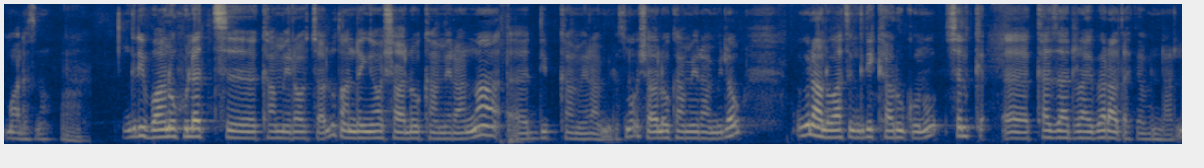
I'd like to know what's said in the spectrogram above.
ማለት ነው። እንግዲህ ቫኑ ሁለት ካሜራዎች አሉት። አንደኛው shallow camera እና deep camera የሚሉት ነው። shallow camera የሚለው ምናልባት እንግዲህ ከሩቁ ነው ስልክ ከዛ driver አጠገብ እንዳለ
